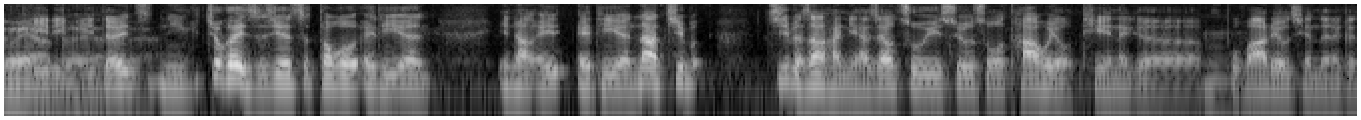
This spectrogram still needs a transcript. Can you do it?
提领，你的你就可以直接是透过 ATM 银行 A ATM，那基本基本上还你还是要注意，就是说它会有贴那个嗯补发六千的那个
